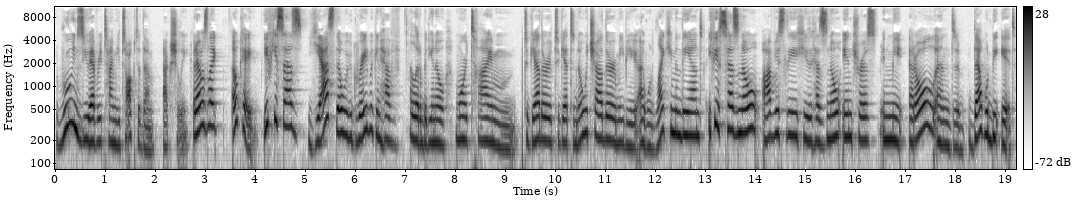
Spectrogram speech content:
ruins you every time you talk to them actually but i was like okay, if he says yes, that would be great. We can have a little bit, you know, more time together to get to know each other. Maybe I won't like him in the end. If he says no, obviously he has no interest in me at all, and uh, that would be it.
